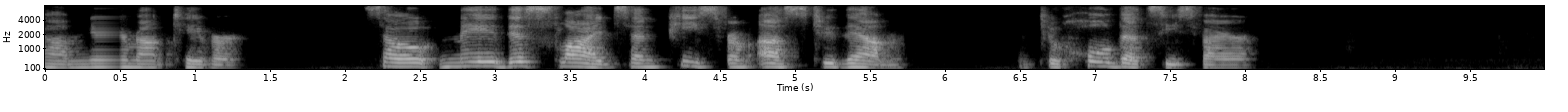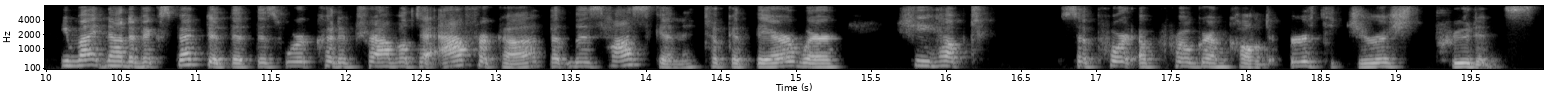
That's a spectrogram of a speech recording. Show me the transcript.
um, near Mount Tabor. So may this slide send peace from us to them to hold that ceasefire. You might not have expected that this work could have traveled to Africa, but Liz Hosken took it there where she helped support a program called Earth Jurisprudence.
